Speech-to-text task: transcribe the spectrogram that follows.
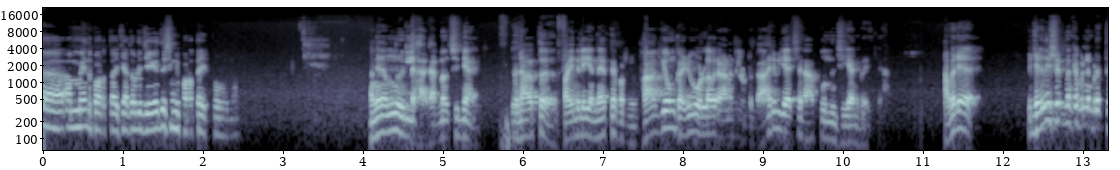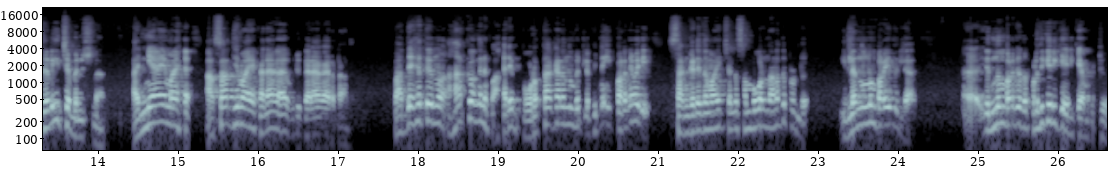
ഏഹ്, പുറത്തേക്ക് അതോടെ ജഗദീഷിന് പുറത്തേക്ക് പോകുന്നു. അങ്ങനെയൊന്നുമില്ല. കാരണം വെച്ച് കഴിഞ്ഞാൽ ഇതിനകത്ത് ഫൈനലി ഞാൻ നേരത്തെ പറഞ്ഞു ഭാഗ്യവും കഴിവും ഉള്ളവരാണെങ്കിലുണ്ടല്ലോ ആര് വിചാരിച്ചാൽ ആർക്കും ഒന്നും ചെയ്യാൻ കഴിയില്ല. അവർ ജഗദീഷ് ചേട്ടനൊക്കെ പിന്നെ ഇവിടെ തെളിയിച്ച മനുഷ്യനാണ്. അന്യായമായ അസാധ്യമായ കലാ ഒരു കലാകാരനാണ്. അപ്പൊ അദ്ദേഹത്തെ ഒന്നും ആർക്കും അങ്ങനെ ആരെ പുറത്താക്കാനൊന്നും പറ്റില്ല. പിന്നെ ഈ പറഞ്ഞ മാതിരി സംഘടിതമായി ചില സംഭവങ്ങൾ നടന്നിട്ടുണ്ട്. ഇല്ലെന്നൊന്നും പറയുന്നില്ല. എന്നും പറഞ്ഞത് പ്രതികരിക്കാതിരിക്കാൻ പറ്റുമോ?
